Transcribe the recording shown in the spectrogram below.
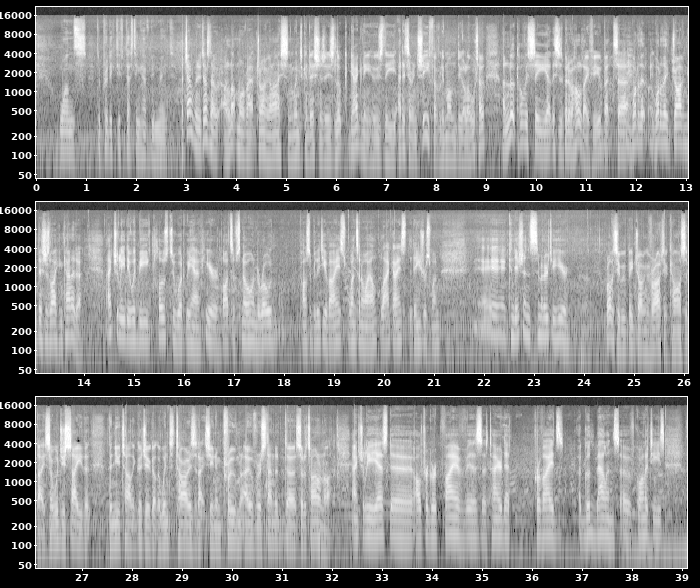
once the predictive testing have been made. A gentleman who does know a lot more about driving on ice and winter conditions is Luc Gagny, who's the editor-in-chief of Le Mondial Auto. And look, obviously uh, this is a bit of a holiday for you, but uh, what, are the, what are the driving conditions like in Canada? Actually, they would be close to what we have here. Lots of snow on the road, possibility of ice once in a while, black ice, the dangerous one. Uh, conditions similar to here. Well, obviously we've been driving a variety of cars today. So would you say that the new tyre that Goodyear got, the winter tyre, is it actually an improvement over a standard uh, sort of tyre or not? Actually, yes. The Ultra Grip 5 is a tyre that provides a good balance of qualities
